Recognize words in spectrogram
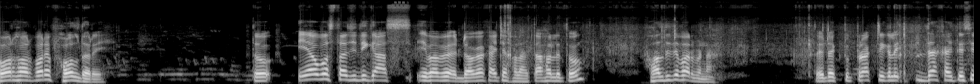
বড় হওয়ার পরে ফল ধরে। তো এই অবস্থা যদি গাছ এভাবে ডগা কাইটে ফেলায়, তাহলে তো ফল দিতে পারবে না। তো এটা একটু প্র্যাকটিক্যালি দেখাইতেছি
